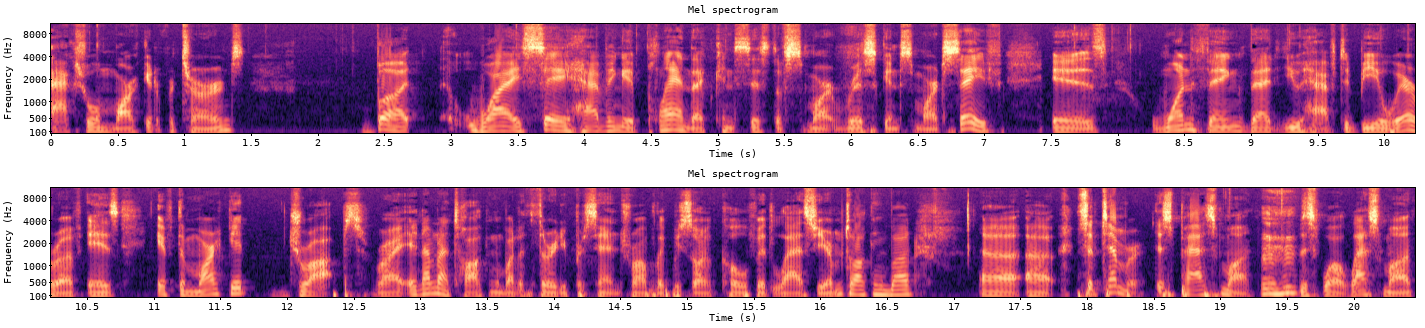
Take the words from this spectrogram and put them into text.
actual market returns. But why I say having a plan that consists of smart risk and smart safe is one thing that you have to be aware of is if the market drops, right? And I'm not talking about a 30% drop like we saw in COVID last year. I'm talking about uh, uh, September, this past month, this well, last month,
